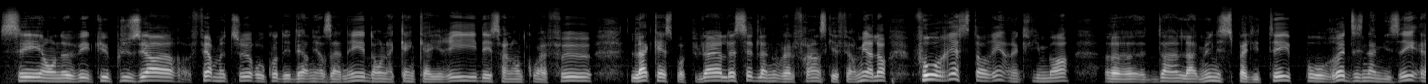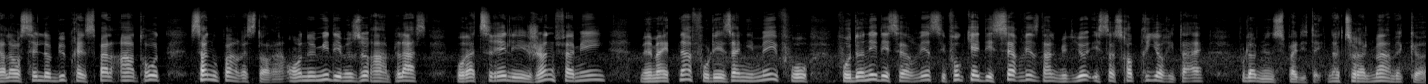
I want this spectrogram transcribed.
C'est, on a vécu plusieurs fermetures au cours des dernières années, dont la quincaillerie, des salons de coiffure, la Caisse populaire, le site de la Nouvelle-France qui est fermé. Alors, il faut restaurer un climat euh, dans la municipalité pour redynamiser. Alors, c'est le but principal. Entre autres, ça nous prend un restaurant. On a mis des mesures en place pour attirer les jeunes familles, mais maintenant, il faut les animer, il faut, faut donner des services, il faut qu'il y ait des services dans le milieu et ce sera prioritaire pour la municipalité. Naturellement, avec euh,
